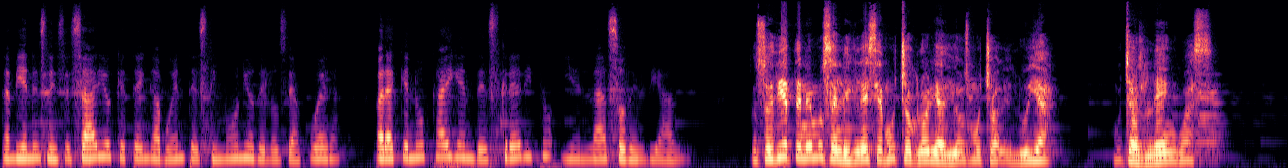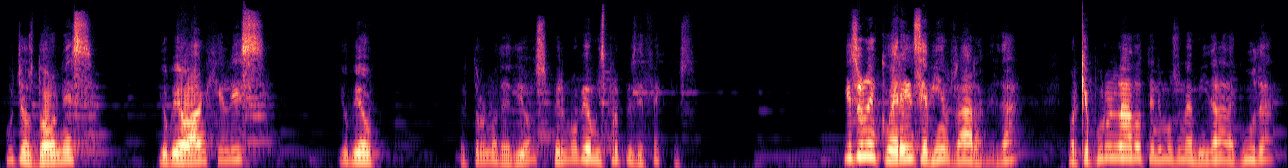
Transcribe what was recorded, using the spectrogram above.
También es necesario que tenga buen testimonio de los de afuera, para que no caiga en descrédito y en lazo del diablo. Entonces hoy día tenemos en la iglesia mucho gloria a Dios, mucho aleluya, muchas lenguas, muchos dones. Yo veo ángeles, yo veo el trono de Dios, pero no veo mis propios defectos. Y es una incoherencia bien rara, ¿verdad? Porque por un lado tenemos una mirada aguda,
